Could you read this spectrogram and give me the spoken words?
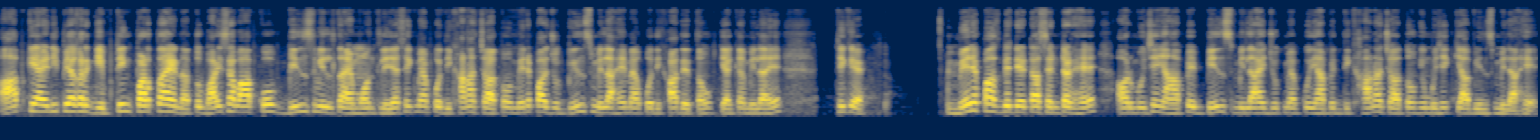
आपके आईडी पे अगर गिफ्टिंग पड़ता है ना तो भाई साहब आपको बिन्स मिलता है मंथली। जैसे कि मैं आपको दिखाना चाहता हूँ, मेरे पास जो बिन्स मिला है, मैं आपको दिखा देता हूँ क्या क्या मिला है, ठीक है? मेरे पास भी डेटा सेंटर है और मुझे यहाँ पे बिन्स मिला है जो कि मैं आपको यहाँ पे दिखाना चाहता हूँ कि मुझे क्या बिन्स मिला है।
